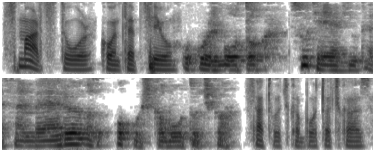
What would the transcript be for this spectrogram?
Smart Store koncepció. Okosbótok. Szutyejev jut eszembe erről, az okoska bótocska. Szatócska bótocska az.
